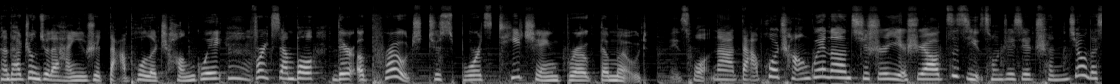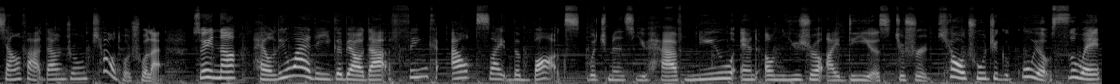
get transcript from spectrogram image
那它正确的含义是打破了常规。For example, their approach to sports teaching broke the mold. 没错，那打破常规呢，其实也是要自己从这些陈旧的想法当中跳脱出来。所以呢，还有另外的一个表达，think outside the box，which means you have new and unusual ideas，就是跳出这个固有思维。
